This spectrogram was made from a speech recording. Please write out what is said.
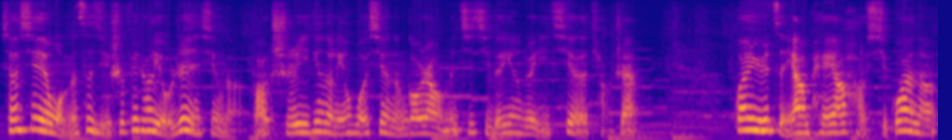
相信我们自己是非常有韧性的，保持一定的灵活性，能够让我们积极的应对一切的挑战。关于怎样培养好习惯呢？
